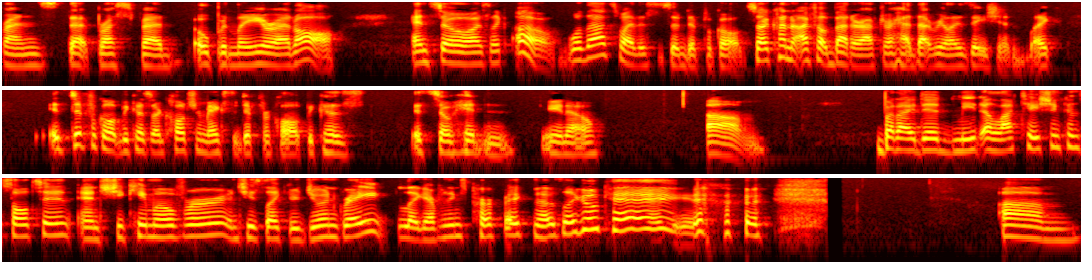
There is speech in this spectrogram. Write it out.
friends that breastfed openly or at all and so i was like oh well that's why this is so difficult so i kind of i felt better after i had that realization like it's difficult because our culture makes it difficult because it's so hidden you know um, but I did meet a lactation consultant and she came over and she's like, You're doing great. Like everything's perfect. And I was like, Okay. um,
